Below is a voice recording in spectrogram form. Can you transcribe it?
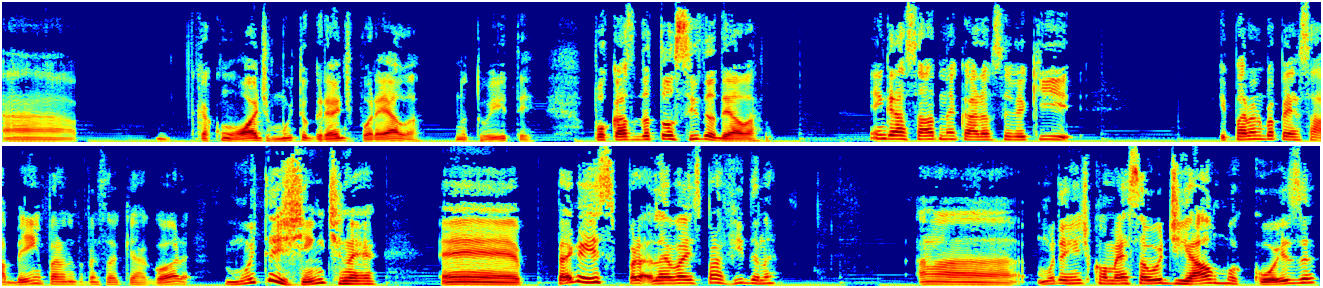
A ficar com ódio muito grande por ela no Twitter, por causa da torcida dela. É engraçado, né, cara? Você vê que. E parando pra pensar bem, parando pra pensar aqui agora, muita gente, né? É, pega isso, pra, leva isso pra vida, né? A, muita gente começa a odiar uma coisa,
